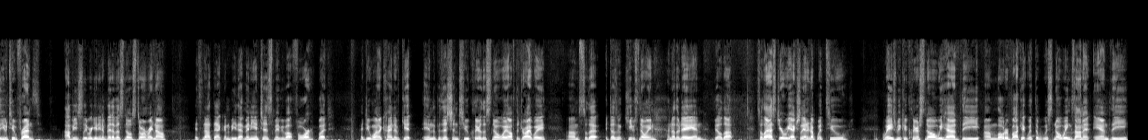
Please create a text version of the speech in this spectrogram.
YouTube friends. Obviously we're getting a bit of a snowstorm right now. It's not that going to be that many inches, maybe about four, but I do want to kind of get in the position to clear the snow away off the driveway um, so that it doesn't keep snowing another day and build up. So last year we actually ended up with two ways we could clear snow. We had the um, loader bucket with the with snow wings on it and the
